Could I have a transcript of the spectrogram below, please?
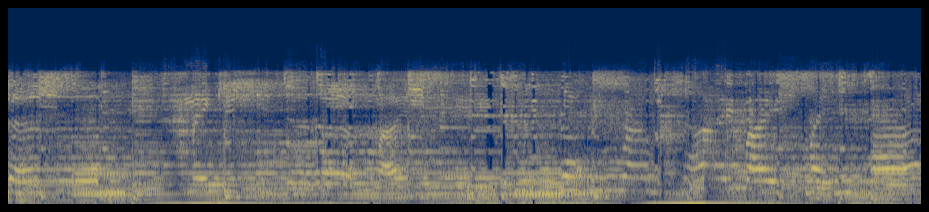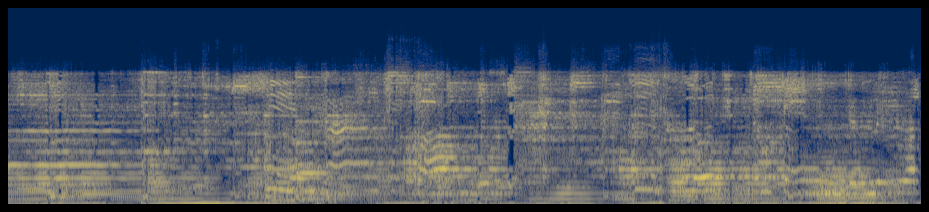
เดิม ไม่คิดที่จะเริ่มใหม่เพราะรู้ว่ามันสายไปไม่มีทางที่ยังค้างความรู้สึกที่มันลึกจนเกินจะเลือน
